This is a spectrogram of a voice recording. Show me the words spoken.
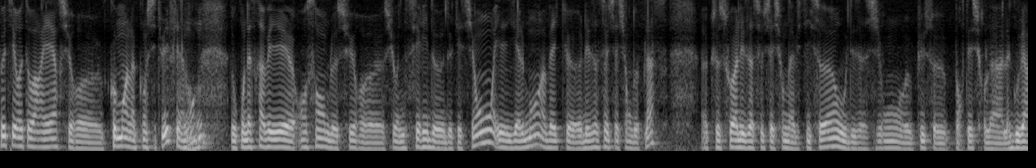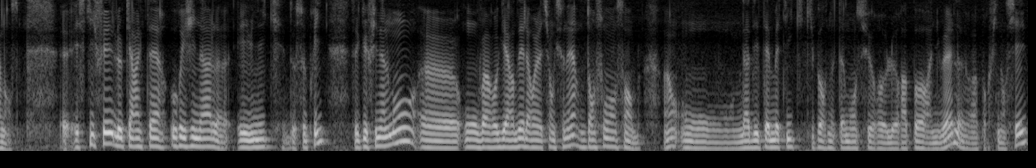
petit retour arrière sur euh, comment l'a constitué finalement. Mhm. Donc, on a travaillé ensemble sur, euh, sur une série de, questions et également avec euh, les associations de place, que ce soit les associations d'investisseurs ou des associations plus portées sur la, la gouvernance. Et ce qui fait le caractère original et unique de ce prix, c'est que finalement, on va regarder la relation actionnaire dans son ensemble. Hein. on a des thématiques qui portent notamment sur le rapport annuel, le rapport financier,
